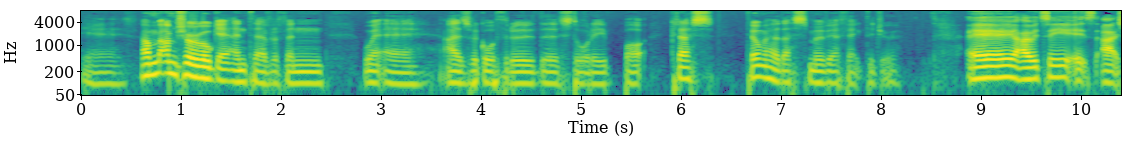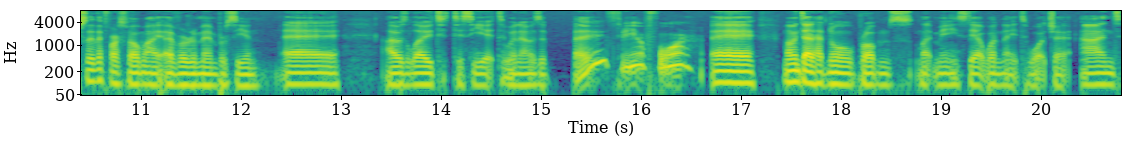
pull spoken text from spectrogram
Yeah, I'm I'm sure we'll get into everything wi- uh, as we go through the story. But Chris, tell me how this movie affected you. Uh, I would say it's actually the first film I ever remember seeing. Uh, I was allowed to see it when I was about three or four. Uh, Mum and Dad had no problems letting me stay up one night to watch it, and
